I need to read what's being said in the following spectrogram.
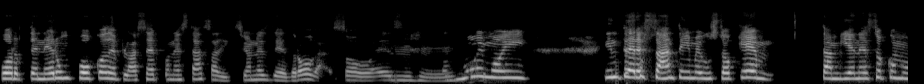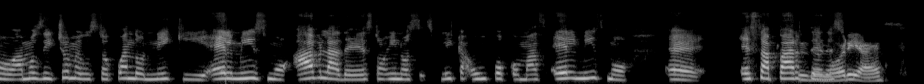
por tener un poco de placer con estas adicciones de drogas. So, es, muy, muy interesante y me gustó que también esto, como hemos dicho, me gustó cuando Nicky, él mismo, habla de esto y nos explica un poco más él mismo eh, esa parte de memorias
